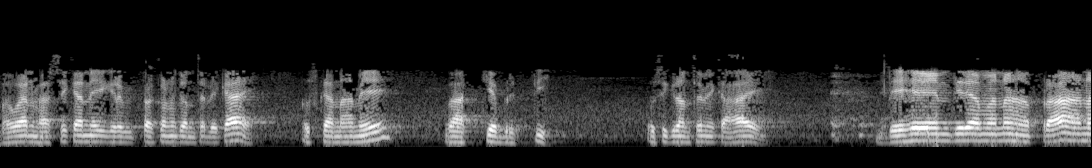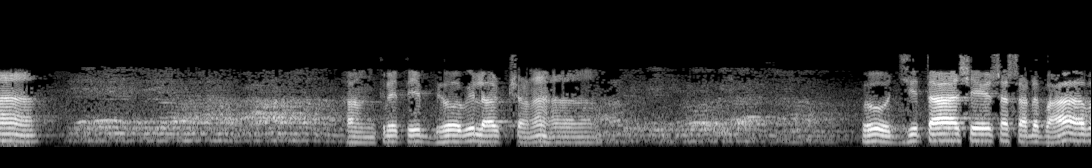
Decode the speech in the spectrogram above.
भगवान भाष्यकार ने एक प्रकरण ग्रंथ लिखा है, उसका नाम है वाक्य वृत्ति उसी ग्रंथ में कहा है, देहेन्द्रिय मन प्राण अंकृतिभ्यो विलक्षण। भोजिताशेष सद्भाव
